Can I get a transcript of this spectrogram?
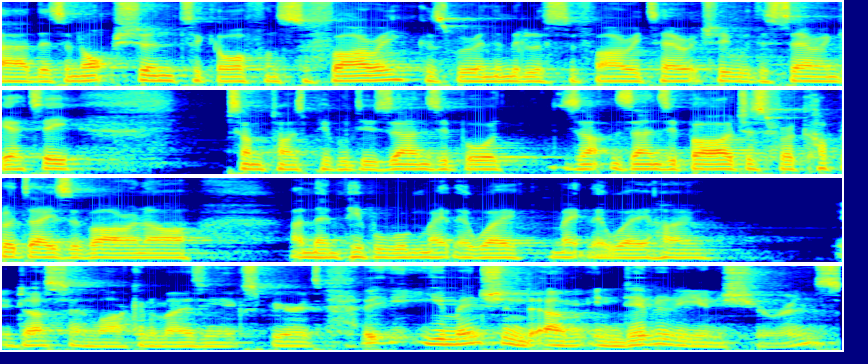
Uh, there's an option to go off on safari because we're in the middle of safari territory with the Serengeti. Sometimes people do Zanzibar, Zanzibar just for a couple of days of R&R and then people will make their way, make their way home. It does sound like an amazing experience. You mentioned um, indemnity insurance.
